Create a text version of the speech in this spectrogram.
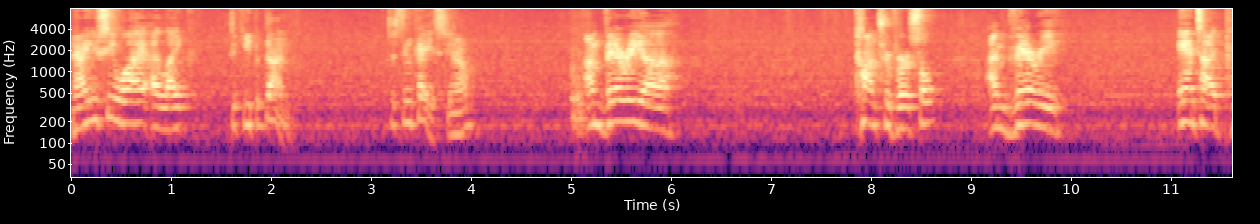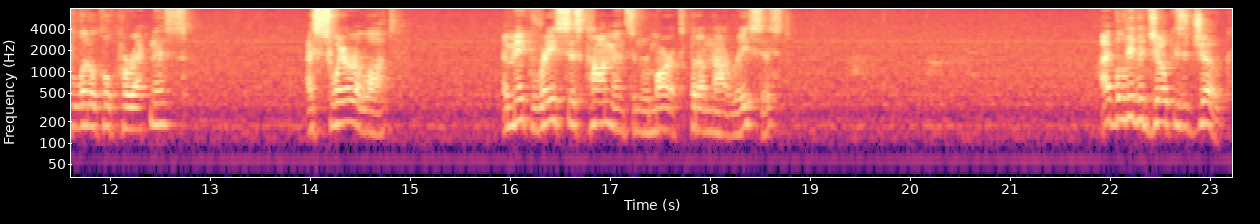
Now you see why I like to keep a gun. Just in case, you know? I'm very uh, controversial. I'm very anti political correctness. I swear a lot. I make racist comments and remarks, but I'm not racist. I believe a joke is a joke.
